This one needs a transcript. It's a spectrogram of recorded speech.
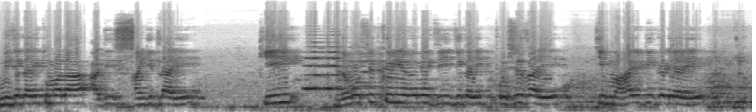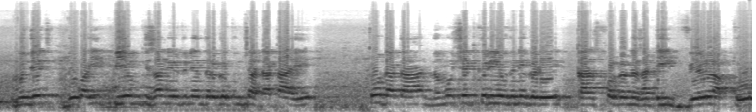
मी जे काही तुम्हाला आधी सांगितलं आहे की नमो शेतकरी योजनेची जी काही प्रोसेस आहे ती महायुतीकडे आहे. म्हणजेच जो काही पी एम किसान योजनेअंतर्गत तुमचा डाटा आहे. तो डाटा नमो शेतकरी योजनेकडे ट्रान्सफर करण्यासाठी वेळ लागतो.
